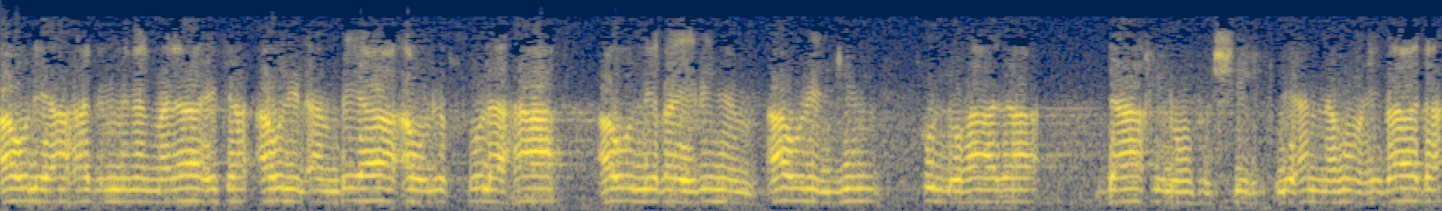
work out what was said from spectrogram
أو لأحد من الملائكة أو للأنبياء أو للصلحاء أو لغيرهم أو للجن كل هذا داخل في الشرك لأنه عبادة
